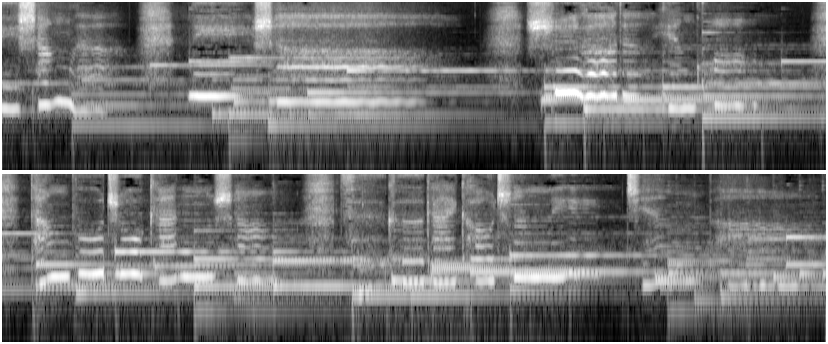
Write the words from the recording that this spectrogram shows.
披上了霓裳，湿了的眼眶挡不住感伤，此刻该靠着你肩膀。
